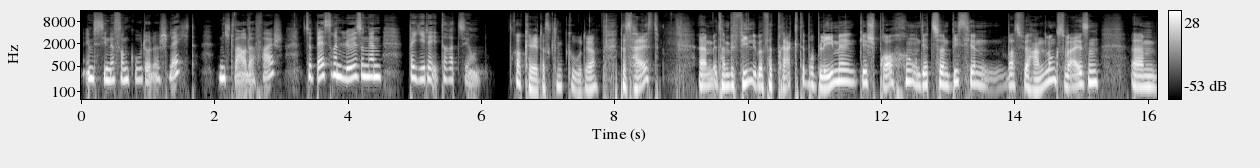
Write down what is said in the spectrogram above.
im Sinne von gut oder schlecht, nicht wahr oder falsch, zu besseren Lösungen bei jeder Iteration. Okay, das klingt gut, ja. Das heißt, ähm, jetzt haben wir viel über vertragte Probleme gesprochen und jetzt so ein bisschen was für Handlungsweisen ähm,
